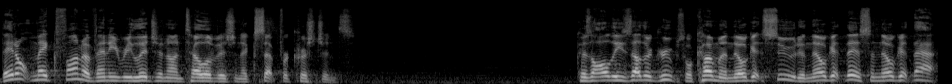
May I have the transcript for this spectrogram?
They don't make fun of any religion on television except for Christians because all these other groups will come and they'll get sued and they'll get this and they'll get that.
